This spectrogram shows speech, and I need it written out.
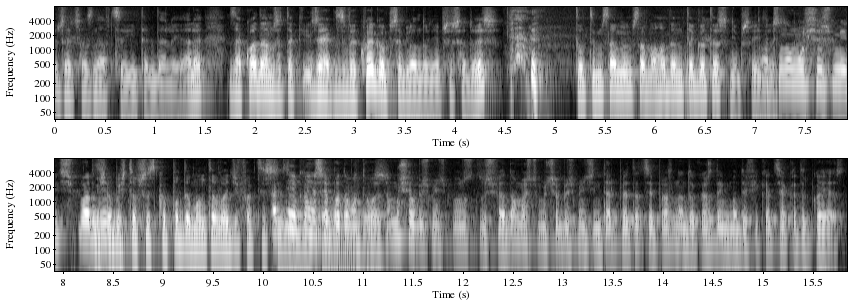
rzeczoznawcy i tak dalej. Ale zakładam, że, tak, że jak zwykłego przeglądu nie przeszedłeś, to tym samym samochodem tego też nie przejdziesz. Znaczy no musisz mieć bardzo... Musiałbyś to wszystko podemontować i faktycznie A nie zrobić koniecznie samochód, podemontować, to musiałbyś mieć po prostu świadomość, musiałbyś mieć interpretację prawną do każdej modyfikacji, jaka tylko jest.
